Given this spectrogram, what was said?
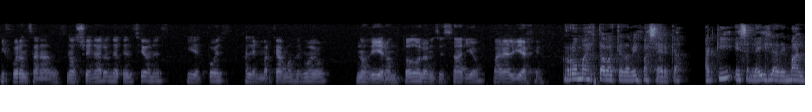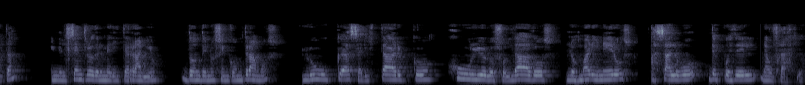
y fueron sanados. Nos llenaron de atenciones y después, al embarcarnos de nuevo, nos dieron todo lo necesario para el viaje. Roma estaba cada vez más cerca. Aquí es en la isla de Malta, en el centro del Mediterráneo, donde nos encontramos Lucas, Aristarco, Julio, los soldados, los marineros, a salvo después del naufragio.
